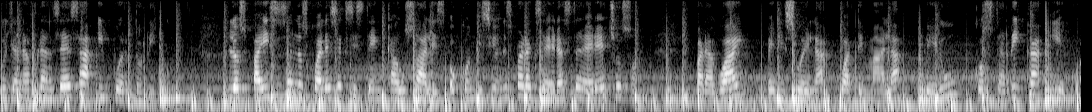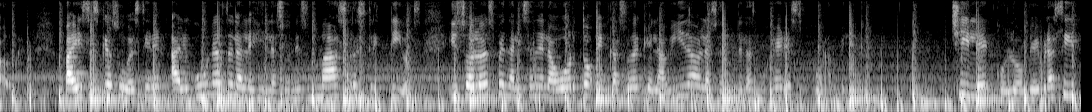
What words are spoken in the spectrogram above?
Guyana Francesa y Puerto Rico. Los países en los cuales existen causales o condiciones para acceder a este derecho son Paraguay, Venezuela, Guatemala, Perú, Costa Rica y Ecuador. Países que a su vez tienen algunas de las legislaciones más restrictivas y solo despenalizan el aborto en caso de que la vida o la salud de las mujeres corra peligro. Chile, Colombia y Brasil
